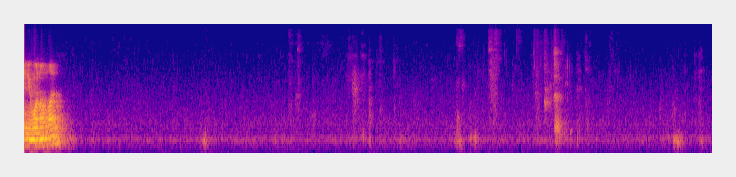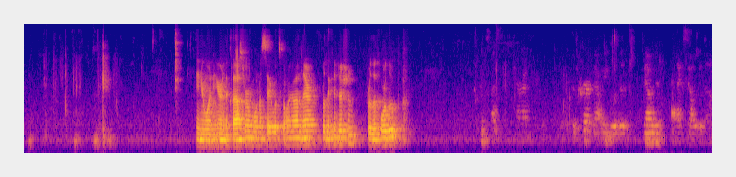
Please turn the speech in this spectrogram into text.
Anyone online? Anyone here in the classroom want to say what's going on there for the condition, for the for loop value with the value, the next value, then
